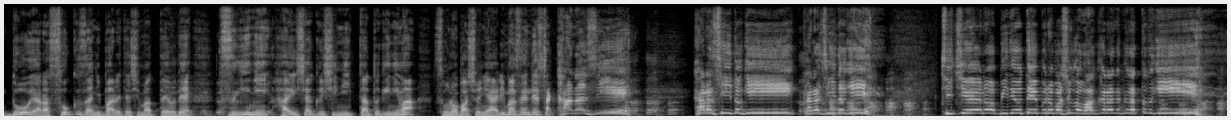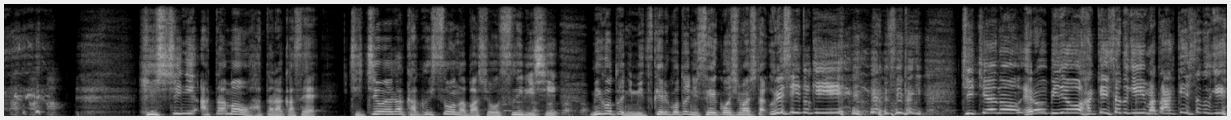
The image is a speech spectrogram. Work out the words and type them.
どうやら即座にバレてしまったようで、次に拝借しに行った時には、その場所にありませんでした。悲しい悲しい時悲しい時父親のビデオテープの場所がわからなくなった時必死に頭を働かせ、父親が隠しそうな場所を推理し、見事に見つけることに成功しました。嬉しい時 嬉しい時父親のエロビデオを発見した時また発見した時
